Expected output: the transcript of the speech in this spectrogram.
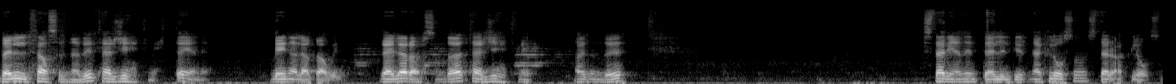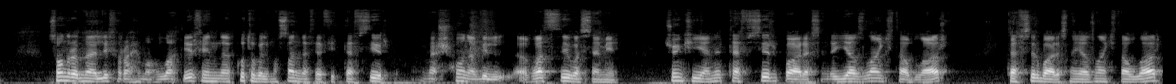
Dəlil fəsil nədir? Tərcih etməkdə, yəni beynəl əqavil. Rəylər arasında tərcih etmək. Aydındır? İstər yəni dəlildir, nəqli olsun, istər aqli olsun. Sonra müəllif rahimehullah deyir: "Finnə kutubul musannafə fi təfsir məşhuna bil ghassi və səmin." Çünki yəni təfsir barəsində yazılan kitablar, təfsir barəsində yazılan kitablar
